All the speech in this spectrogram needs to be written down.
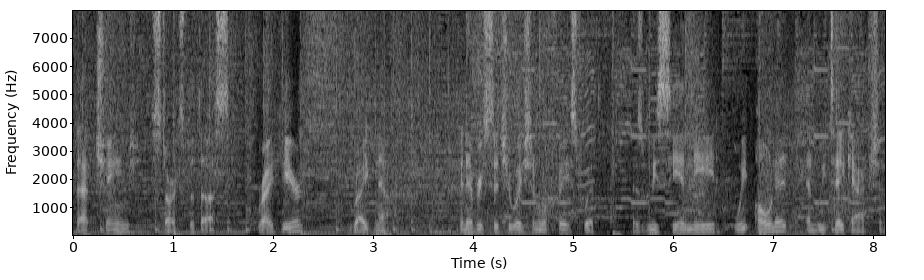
That change starts with us, right here, right now. In every situation we're faced with, as we see a need, we own it and we take action.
